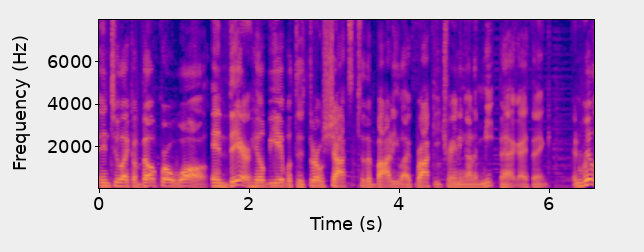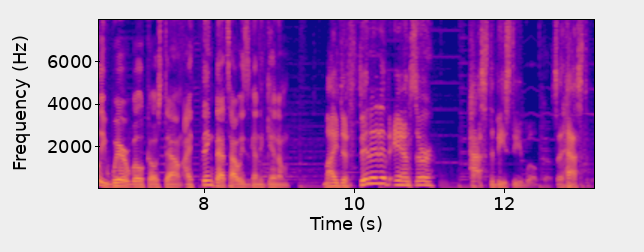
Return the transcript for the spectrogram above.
into like a Velcro wall. And there he'll be able to throw shots to the body like Rocky training on a meat bag, I think, and really wear Wilkos down. I think that's how he's going to get him. My definitive answer has to be Steve Wilkos. It has to be.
